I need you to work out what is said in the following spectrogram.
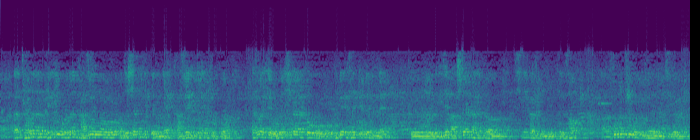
어, 일단 저는 개인적으로는 가수로 먼저 시작했기 때문에 가수의 입장이 더 좋고요. 하지만 이제 오랜 시간을 또 무대에서 했기 때문에 그 이제 막 시작하는 그런 신인 가수들 밑에서 어, 꿈을 키우고 있는 지금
